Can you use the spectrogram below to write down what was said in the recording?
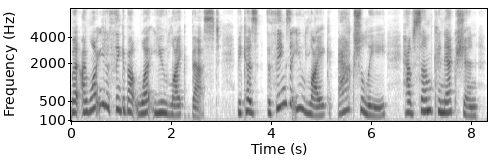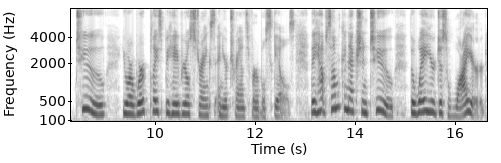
But I want you to think about what you like best because the things that you like actually have some connection to your workplace behavioral strengths and your transferable skills. They have some connection to the way you're just wired,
